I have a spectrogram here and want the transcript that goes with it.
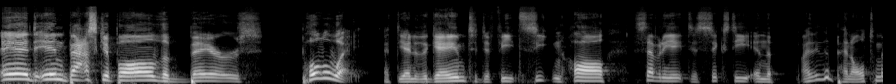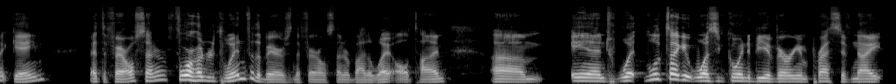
And in basketball, the Bears pull away at the end of the game to defeat Seton Hall 78 to 60 in the I think the penultimate game at the Ferrell Center. 400th win for the Bears in the Ferrell Center, by the way, all time. Um, and what looked like it wasn't going to be a very impressive night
